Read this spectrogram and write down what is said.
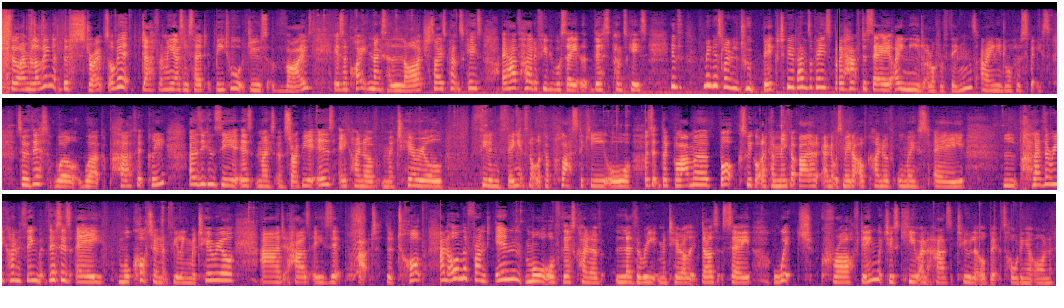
So I'm loving the stripes of it. Definitely, as I said, Beetlejuice vibes. It's a quite nice large size pencil case. I have heard a few people say that this pencil case is maybe slightly too big to be a pencil case, but I have to say I need a lot of things and I need a lot of space. So this will work perfectly. As you can see, it is nice and stripy. It is a kind of material feeling thing. It's not like a plasticky or was it the Glamour box? We got like a makeup bag and it was made out of kind of almost a pleathery kind of thing but this is a more cotton feeling material and it has a zip at the top and on the front in more of this kind of leathery material it does say witch crafting which is cute and it has two little bits holding it on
